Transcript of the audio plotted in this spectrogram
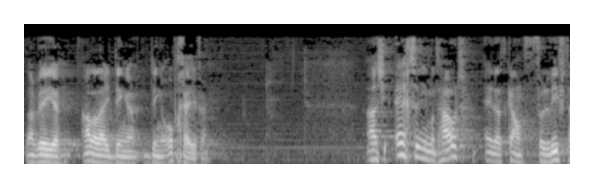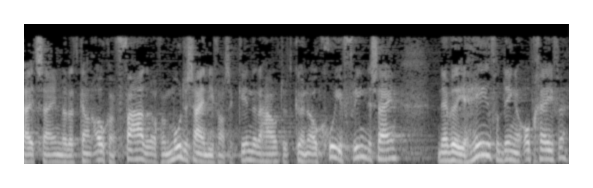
dan wil je allerlei dingen, dingen opgeven. Als je echt van iemand houdt, en dat kan verliefdheid zijn, maar dat kan ook een vader of een moeder zijn die van zijn kinderen houdt, het kunnen ook goede vrienden zijn, dan wil je heel veel dingen opgeven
